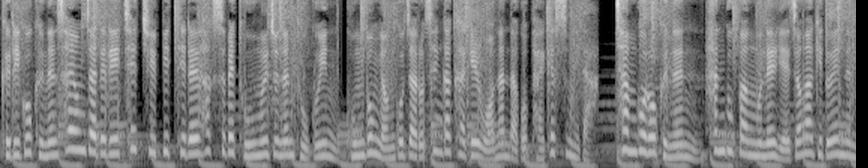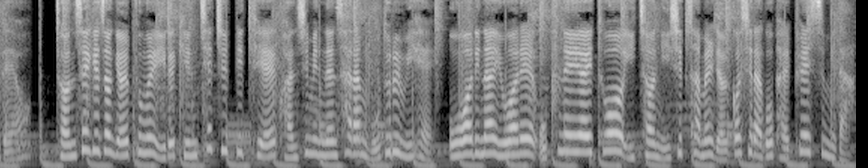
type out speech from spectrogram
그리고 그는 사용자들이 챗GPT를 학습에 도움을 주는 도구인 공동 연구자로 생각하길 원한다고 밝혔습니다. 참고로 그는 한국 방문을 예정하기도 했는데요. 전 세계적 열풍을 일으킨 챗GPT에 관심 있는 사람 모두를 위해 5월이나 6월에 오픈AI 투어 2023을 열 것이라고 발표했습니다.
